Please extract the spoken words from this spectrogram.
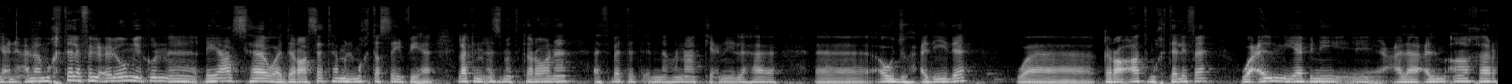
يعني على مختلف العلوم يكون قياسها ودراستها من المختصين فيها، لكن أزمة كورونا أثبتت أن هناك يعني لها أوجه عديدة وقراءات مختلفة وعلم يبني على علم آخر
